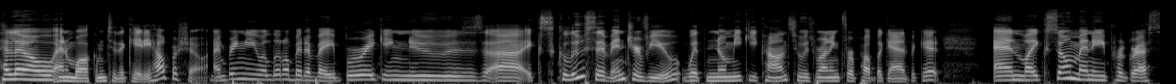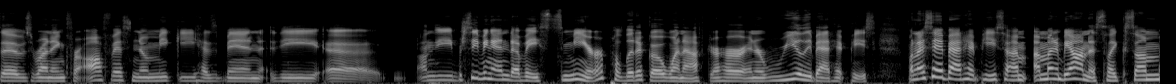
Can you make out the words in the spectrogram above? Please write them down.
Hello and welcome to the Katie Halper Show. I'm bringing you a little bit of a breaking news uh, exclusive interview with Nomiki Konst, who is running for public advocate. And like so many progressives running for office, Nomiki has been the uh, on the receiving end of a smear. Politico went after her in a really bad hit piece. When I say a bad hit piece, I'm I'm going to be honest. Like some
